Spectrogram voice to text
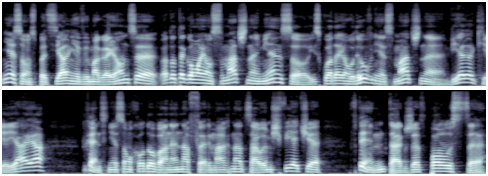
nie są specjalnie wymagające, a do tego mają smaczne mięso i składają równie smaczne, wielkie jaja, chętnie są hodowane na fermach na całym świecie, w tym także w Polsce.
